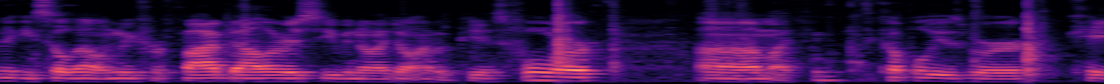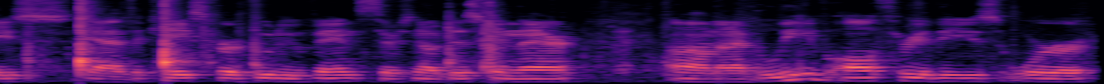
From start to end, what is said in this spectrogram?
I think he sold that one to me for $5, even though I don't have a PS4. Um, I think a couple of these were case, yeah, the case for Voodoo Vince. There's no disc in there. Um, and I believe all three of these were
